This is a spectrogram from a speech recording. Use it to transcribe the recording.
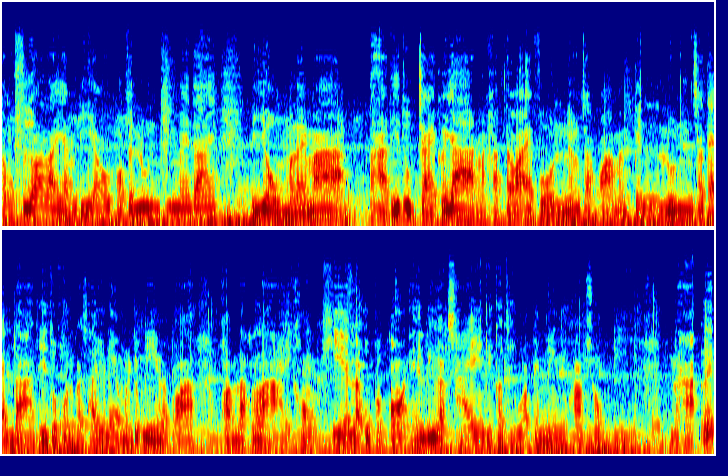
ต้องซื้อออนไลน์อย่างเดียว เพราะเป็นรุ่นที่ไม่ได้นิยมอะไรมากหาที่ถูกใจก็ยากนะครับ แต่ว่า iPhone เนื่องจากว่ามันเป็นรุ่นสแตนดาร์ดที่ทุกคนก็ใช้อยู่แล้ว มันก็มีแบบว่าความหลากหลายของเคสและอุปกรณ์ให้เลือกใช้นี่ก็ถือว่าเป็นหนึ่งในความโชคดีนะฮะเอ้ย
